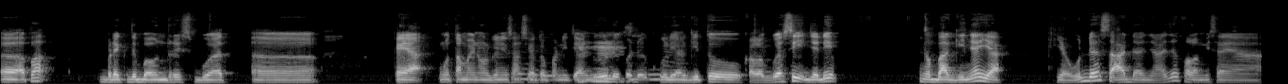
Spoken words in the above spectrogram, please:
eh, apa break the boundaries buat eh, kayak ngutamain organisasi atau panitiaan dulu daripada kuliah gitu. Kalau gue sih jadi ngebaginya ya ya udah seadanya aja kalau misalnya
